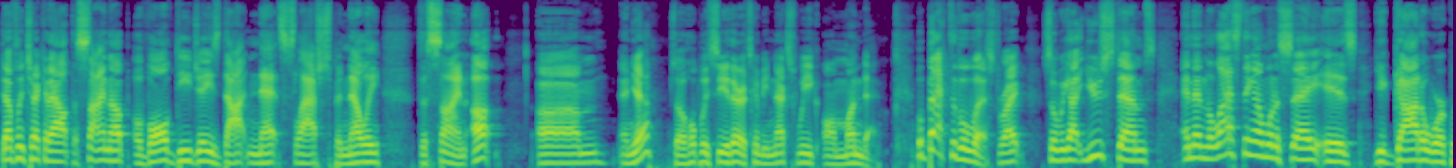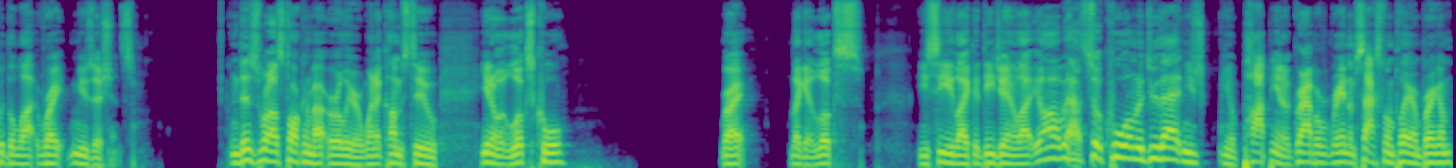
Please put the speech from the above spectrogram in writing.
definitely check it out. The sign up evolvedjs.net slash Spinelli to sign up. Um, and yeah, so hopefully see you there. It's going to be next week on Monday. But back to the list, right? So we got used stems. And then the last thing I want to say is you got to work with the right musicians. And this is what I was talking about earlier when it comes to, you know, it looks cool, right? Like it looks, you see like a DJ and like, oh, that's so cool. I'm going to do that. And you, you know, pop, you know, grab a random saxophone player and bring them.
